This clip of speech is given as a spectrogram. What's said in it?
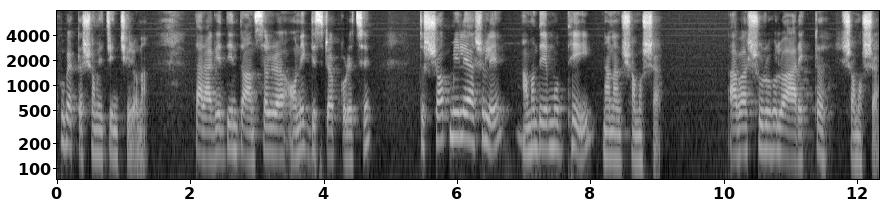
খুব একটা সমীচীন ছিল না। তার আগের দিন তো আনসাররা অনেক ডিস্টার্ব করেছে। তো সব মিলে আসলে আমাদের মধ্যেই নানান সমস্যা। আবার শুরু হলো আরেকটা সমস্যা।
